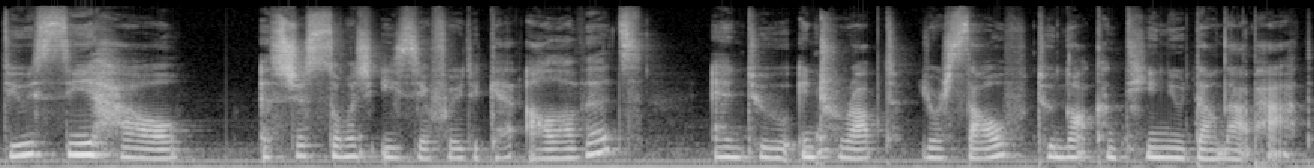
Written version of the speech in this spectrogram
Do you see how it's just so much easier for you to get out of it and to interrupt yourself to not continue down that path?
